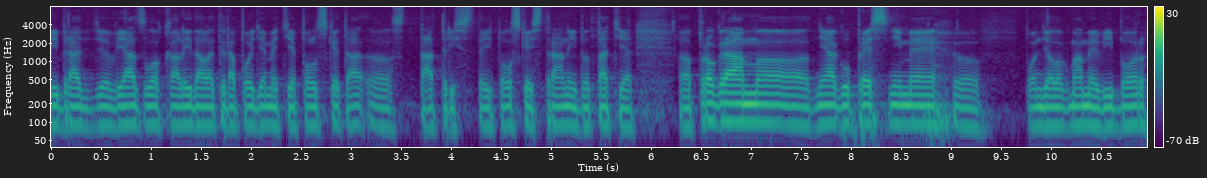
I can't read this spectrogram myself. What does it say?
vybrať viac lokalít, ale teda pôjdeme tie polské e, Tatry z tej polskej strany do Tatier. E, program nejak upresníme, v pondelok máme výbor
